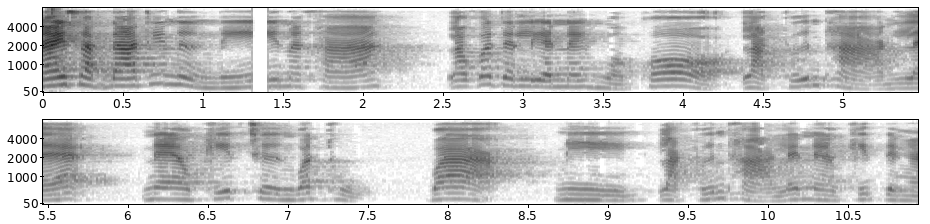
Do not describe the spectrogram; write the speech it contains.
ในสัปดาห์ที่หนึ่งนี้นะคะ เราก็จะเรียนในหัวข้อหลักพื้นฐานและแนวคิดเชิงวัตถุว่ามีหลักพื้นฐานและแนวคิดยังไง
